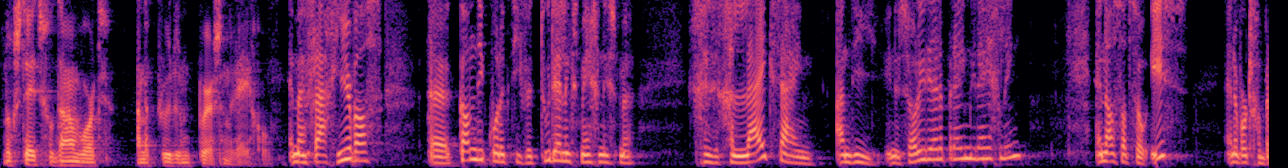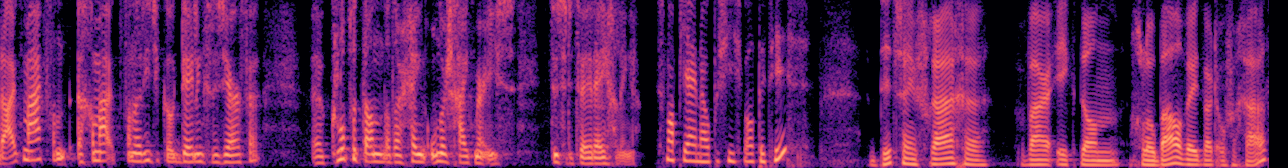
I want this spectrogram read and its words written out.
nog steeds voldaan wordt aan de prudent person regel. En mijn vraag hier was, uh, kan die collectieve toedelingsmechanisme gelijk zijn aan die in de solidaire premieregeling? En als dat zo is, en er wordt gebruik gemaakt van, uh, gemaakt van een risicodelingsreserve, uh, klopt het dan dat er geen onderscheid meer is tussen de twee regelingen? Snap jij nou precies wat dit is? Dit zijn vragen waar ik dan globaal weet waar het over gaat.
